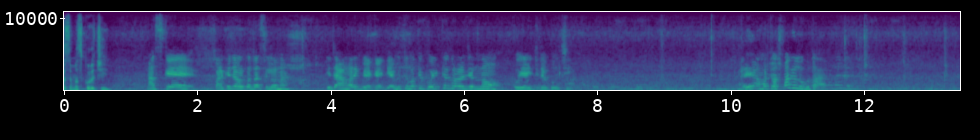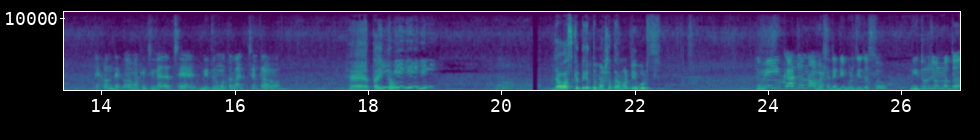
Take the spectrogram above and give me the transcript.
এস এম এস করেছি? আজকে পার্কে যাওয়ার কথা ছিল না। এটা আমারই ব্যাক আইডি আমি তোমাকে পরীক্ষা করার জন্য ওই আইডিটা খুলছি। আরে আমার চশমা গেল কোথায়? এখন দেখো আমাকে চিনা যাচ্ছে নিতুর মতো লাগছে তো। হ্যাঁ তাই তো। যাও আজকে থেকে তোমার সাথে আমার ডিভোর্স তুমি কার জন্য আমার সাথে ডিভোর্স দিতেছো? নিতুর জন্য তো।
